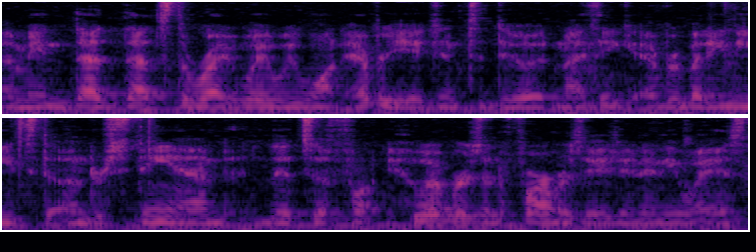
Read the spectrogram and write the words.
I mean, that that's the right way we want every agent to do it, and I think everybody needs to understand that's a fa- whoever's a farmer's agent, anyways,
